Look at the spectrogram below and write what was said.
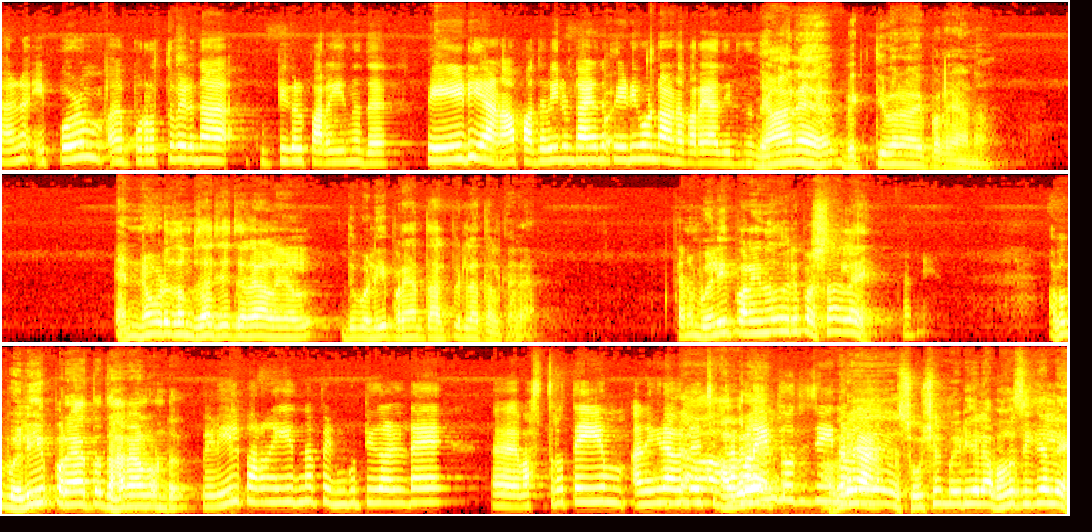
കാരണം ഇപ്പോഴും പുറത്തു വരുന്ന കുട്ടികൾ പറയുന്നത് പേടിയാണ്. ആ പദവിയിലുണ്ടായിരുന്ന പേടി കൊണ്ടാണ് പറയാതിരുന്നത്. ഞാൻ വ്യക്തിപരമായി പറയാണ് എന്നോട് സംസാരിച്ച ചില ആളുകൾ ഇത് വെളിയിൽ പറയാൻ താല്പര്യമില്ലാത്ത ആൾക്കാരാണ്. കാരണം വെളിയിൽ പറയുന്നത് ഒരു പ്രശ്നമല്ലേ. അപ്പോൾ വെളിയിൽ പറയാത്ത ധാരാളമുണ്ട്. വെളിയിൽ പറയുന്ന പെൺകുട്ടികളുടെ വസ്ത്രത്തെയും അല്ലെങ്കിൽ അവരുടെ അവരെ ചിത്രങ്ങളെയും ചോദ്യം ചെയ്യുന്നവരാണ് സോഷ്യൽ മീഡിയയിൽ അപഹസിക്കല്ലേ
